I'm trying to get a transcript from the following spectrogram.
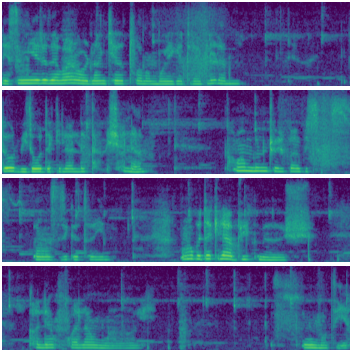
Resim yeri de var. Oradan kağıt falan boya getirebilirim. Dur biz oradakilerle tanışalım. Tamam durun çocuklar biz. Ben sizi götüreyim. Ama buradakiler büyükmüş. Kalem falan var. Of, olmadı ya.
